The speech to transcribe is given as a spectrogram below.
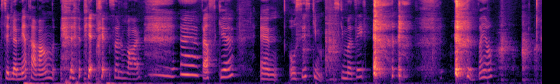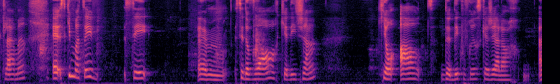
c'est de le mettre à vendre, puis après ça, le faire. Euh, parce que, euh, aussi, ce qui, ce qui me motive. Voyons clairement. Euh, ce qui me motive, c'est euh, c'est de voir qu'il y a des gens qui ont hâte de découvrir ce que j'ai à leur, à,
